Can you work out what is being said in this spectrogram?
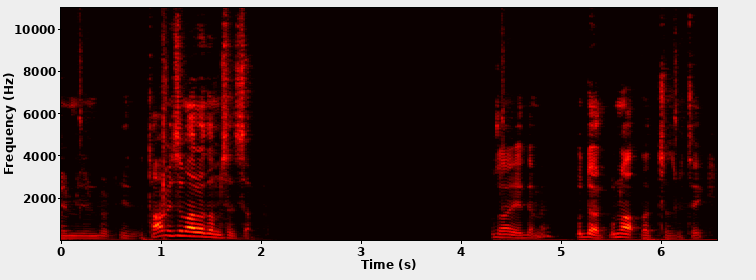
M24 7. Tam bizim aradığımız hesap. Bu da 7 mi? Bu 4. Bunu atlatacağız bir tek.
